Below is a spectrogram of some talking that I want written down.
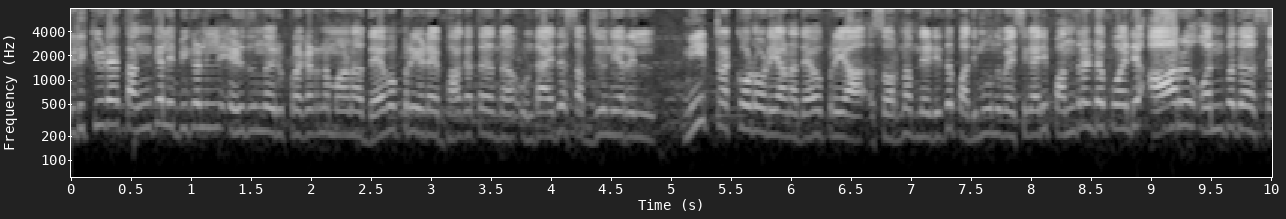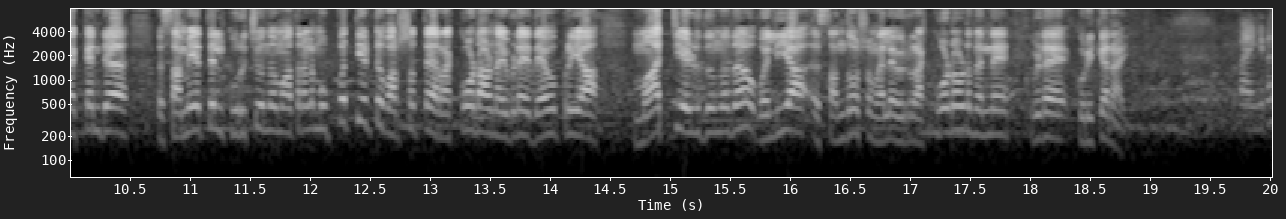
ഇടുക്കിയുടെ തങ്കലിപികളിൽ എഴുതുന്ന ഒരു പ്രകടനമാണ് ദേവപ്രിയയുടെ ഭാഗത്ത് നിന്ന് ഉണ്ടായത്. സബ് ജൂനിയറിൽ മീറ്റ് റെക്കോർഡോടെയാണ് ദേവപ്രിയ സ്വർണം നേടിയത്. പതിമൂന്ന് വയസ്സുകാരി പന്ത്രണ്ട് പോയിന്റ് ആറ് ഒൻപത് സെക്കൻഡ് സമയത്തിൽ കുറിച്ചു എന്ന് മാത്രമല്ല മുപ്പത്തിയെട്ട് വർഷത്തെ റെക്കോർഡാണ് ഇവിടെ ദേവപ്രിയ മാറ്റി എഴുതുന്നത് വലിയ സന്തോഷം അല്ലെ? ഒരു റെക്കോർഡോട് തന്നെ ഇവിടെ കുറിക്കാനായി. ഭയങ്കര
